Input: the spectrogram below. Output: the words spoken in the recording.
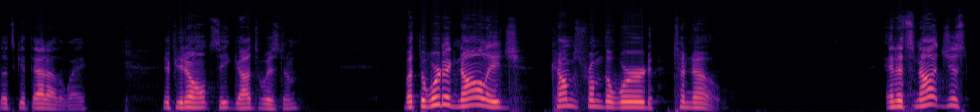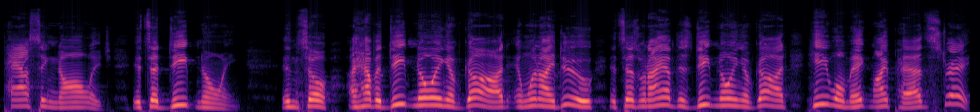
let's get that out of the way. If you don't, seek God's wisdom. But the word acknowledge comes from the word to know. And it's not just passing knowledge, it's a deep knowing. And so I have a deep knowing of God, and when I do, it says, when I have this deep knowing of God, He will make my paths straight.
